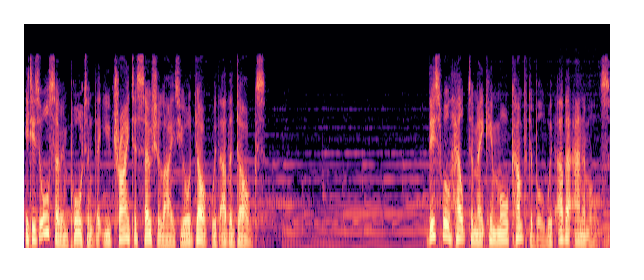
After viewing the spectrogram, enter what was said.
It is also important that you try to socialize your dog with other dogs. This will help to make him more comfortable with other animals.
